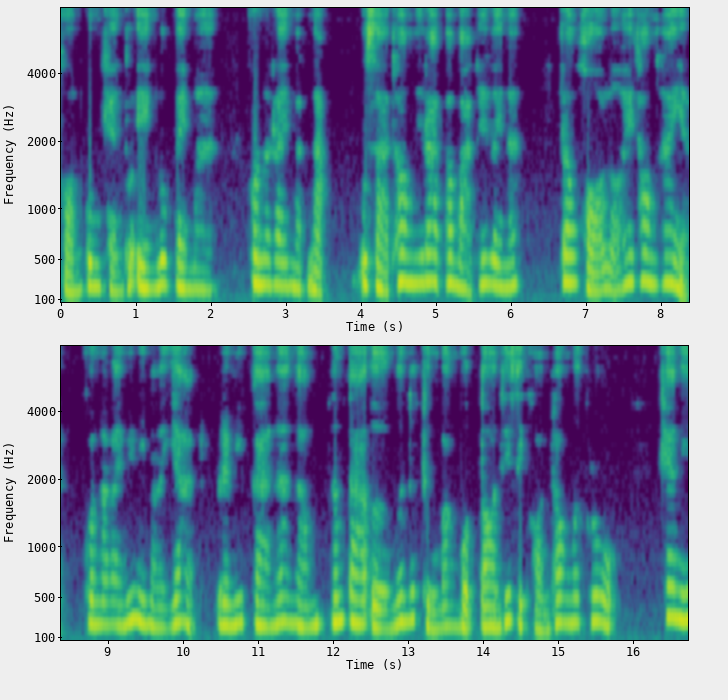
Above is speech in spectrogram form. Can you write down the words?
ขอนกุมแขนตัวเองลูกไปมา คนอะไรหมัดหนัก อุตส่าห์ท่องนิราชพระบาทให้เลยนะ เราขอเหรอให้ท่องให้อะ คนอะไรไม่มีมารยาทเรมิกาหน้าง้ำน้ำตาเอ่อเมื่อนึกถึงบางบทตอนที่สิขอนท่องเมื่อครู่ แค่นี้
